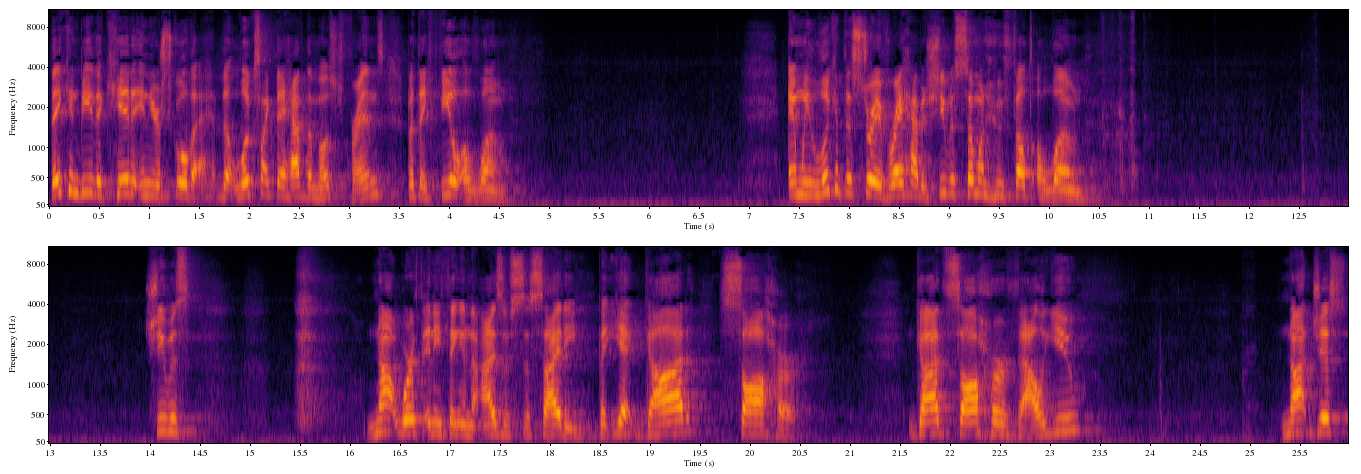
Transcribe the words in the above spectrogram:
They can be the kid in your school that, that looks like they have the most friends, but they feel alone. And we look at the story of Rahab, and she was someone who felt alone. She was not worth anything in the eyes of society, but yet God saw her. God saw her value, not just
